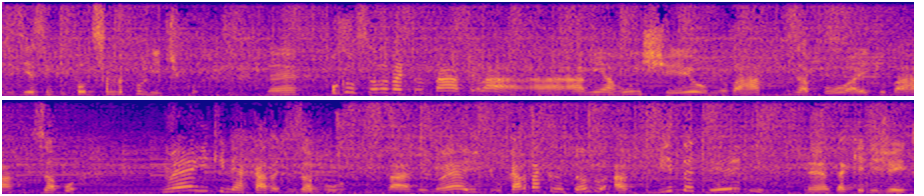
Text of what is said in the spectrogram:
dizia assim que todo samba é político. Né? Porque o samba vai cantar, sei lá, a, a minha rua encheu, meu barraco desabou, aí que o barraco desabou. Não é aí que minha casa desabou sabe? Não é aí. O cara tá cantando a vida dele, né? Daquele jeito.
